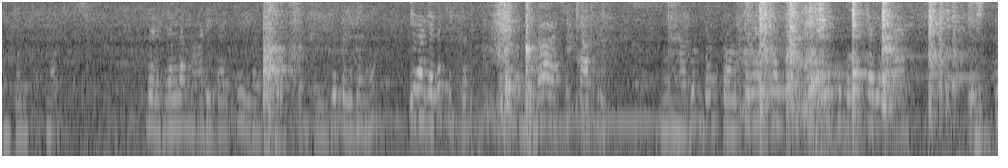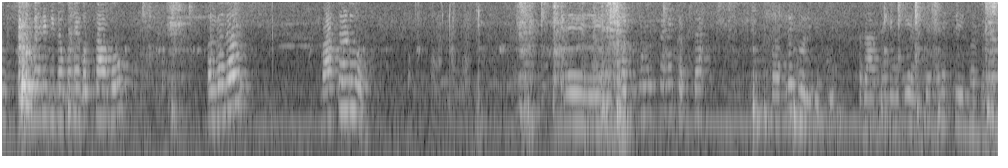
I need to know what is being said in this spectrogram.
ಒಂದು ಕೆಲಸ ನೋಡಿ ಬೆಳಗ್ಗೆಲ್ಲ ಮಾಡಿದ್ದಾಯ್ತು ಇವಾಗ ಈಗಲೂ ಬೆಳಿಗ್ಗೆನೆ ಇವಾಗೆಲ್ಲ ತಿಕ್ಕದು. ನಿಮ್ಮ ಮಗ ರಾಶಿ ಪಾತ್ರೆ. ನಿಮ್ಮ ಮಗನ ಬಂದು ತೊಳ್ಕೊಡು ಅಂತ ಬರ್ತಾ ಇಲ್ಲ ಎಷ್ಟು ಸೋಂಬೇರಿ ಬಿದ್ದೋಗನೆ ಗೊತ್ತಾಗೋ ಅಲ್ವನ? ಮಾತಾಡು. ಕುಣಿಸ್ತಾನೆ ಕತ್ತ ಪಾತ್ರೆ ತೊಳಿಬೇಕು. ಅದಾದ್ಮೇಲೆ ಹೋಗಿ ಅಡುಗೆ ಮನೆ ಕ್ಲೀನ್ ಮಾಡಬೇಕು.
